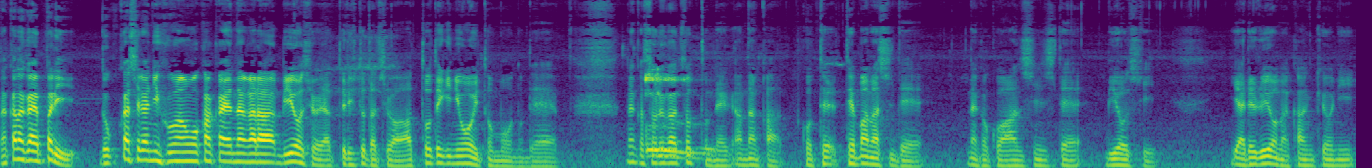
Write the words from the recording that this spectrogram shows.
なかなかやっぱりどこかしらに不安を抱えながら美容師をやってる人たちは圧倒的に多いと思うのでなんかそれがちょっとねあなんかこう手手放しでなんかこう安心して美容師やれるような環境に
